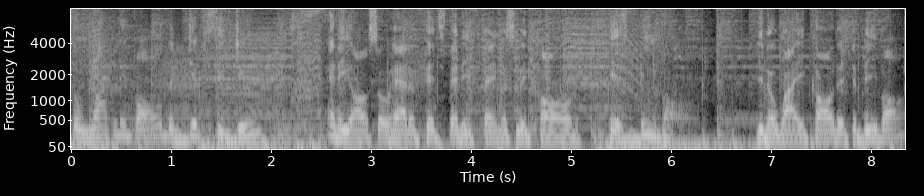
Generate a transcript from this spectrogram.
the wobbly ball, the dipsy do. And he also had a pitch that he famously called his B-ball. You know why he called it the B-ball?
